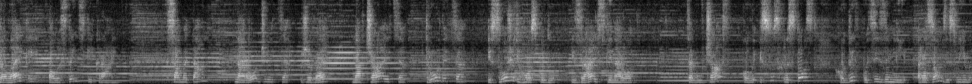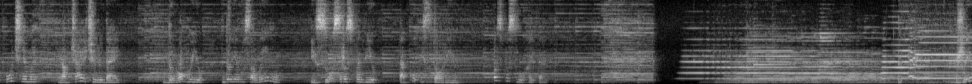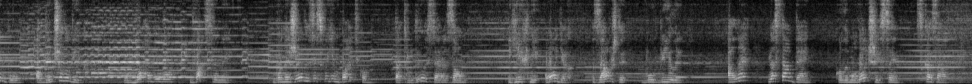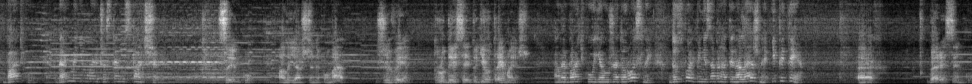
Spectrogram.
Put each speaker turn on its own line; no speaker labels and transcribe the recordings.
далекий Палестинський край. Саме там народжується, живе, навчається, трудиться і служить Господу ізраїльський народ. Це був час, коли Ісус Христос ходив по цій землі разом зі своїми учнями, навчаючи людей. Дорогою до Єрусалиму Ісус розповів таку історію. Ось послухайте. Жив був один чоловік. У нього було два сини. Вони жили зі своїм батьком та трудилися разом. Їхній одяг завжди був білий. Але настав день, коли молодший син сказав
Батьку, дай мені мою частину спадщини.
Синку, але я ще не помер. Живи, трудися і тоді отримаєш.
Але, батьку, я уже дорослий, дозволь мені забрати належне і піти.
Ех, бери, синку,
